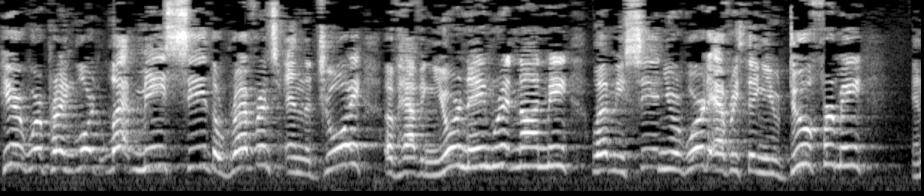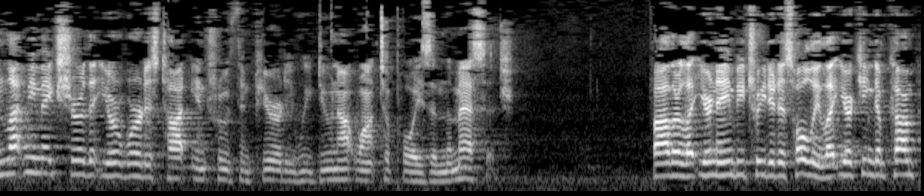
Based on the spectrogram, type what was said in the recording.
here we're praying, Lord, let me see the reverence and the joy of having Your name written on me. Let me see in Your Word everything You do for me. And let me make sure that Your Word is taught in truth and purity. We do not want to poison the message. Father, let Your name be treated as holy. Let Your kingdom come.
